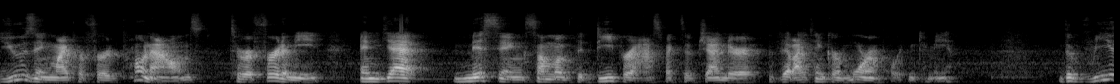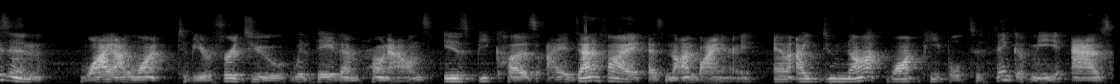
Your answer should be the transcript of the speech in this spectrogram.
using my preferred pronouns to refer to me, and yet missing some of the deeper aspects of gender that I think are more important to me. The reason why I want to be referred to with they them pronouns is because I identify as non-binary, and I do not want people to think of me as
